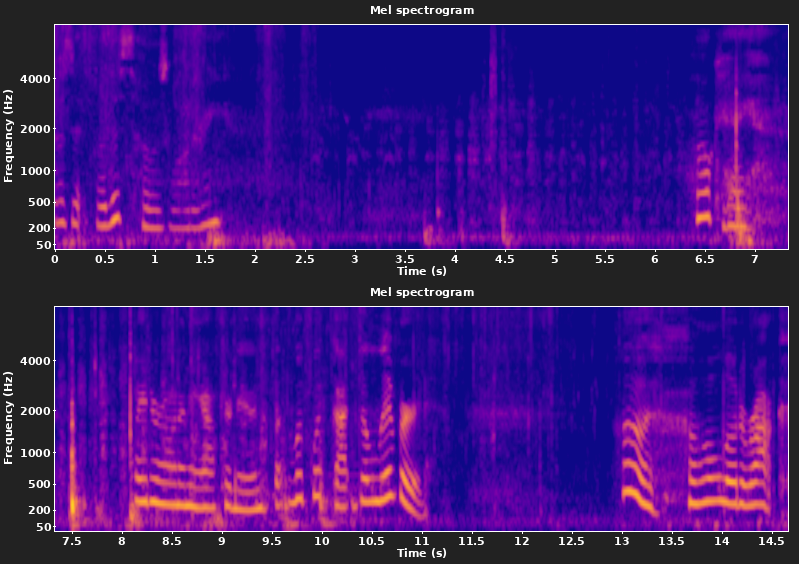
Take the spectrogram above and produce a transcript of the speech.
does it for this hose watering. Okay, later on in the afternoon, but look what got delivered. Oh, a whole load of rock.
